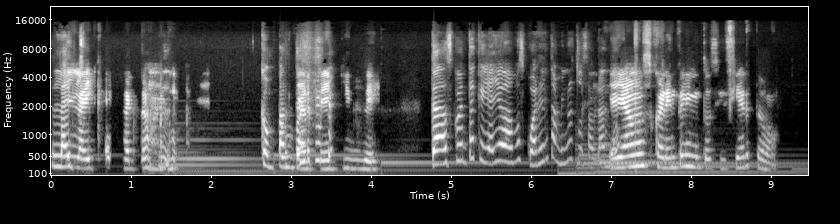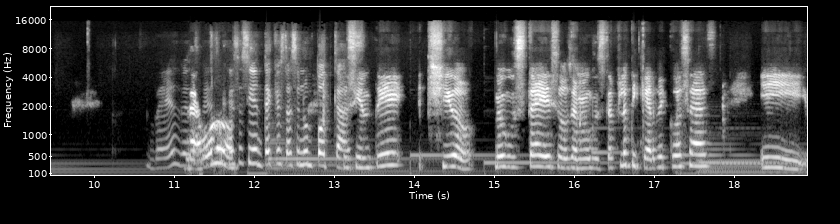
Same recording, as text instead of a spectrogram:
Like. like, exacto. Comparte. Comparte XD. ¿Te das cuenta que ya llevamos 40 minutos hablando? Ya llevamos 40 minutos, sí es cierto. ¿Ves? ¿Ves? ¿Qué se siente que estás en un podcast? Se siente chido. Me gusta eso, o sea, me gusta platicar de cosas y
